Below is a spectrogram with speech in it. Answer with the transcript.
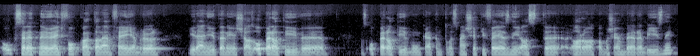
ó, szeretne ő egy fokkal talán feljebbről irányítani, és az operatív, az operatív munkát, nem tudom ezt másképp kifejezni, azt arra alkalmas emberre bízni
